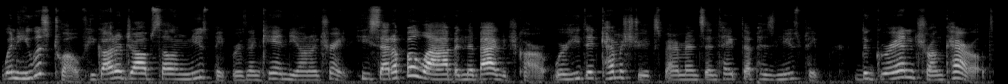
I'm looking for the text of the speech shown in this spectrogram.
When he was 12, he got a job selling newspapers and candy on a train. He set up a lab in the baggage car where he did chemistry experiments and taped up his newspaper the Grand Trunk Herald,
